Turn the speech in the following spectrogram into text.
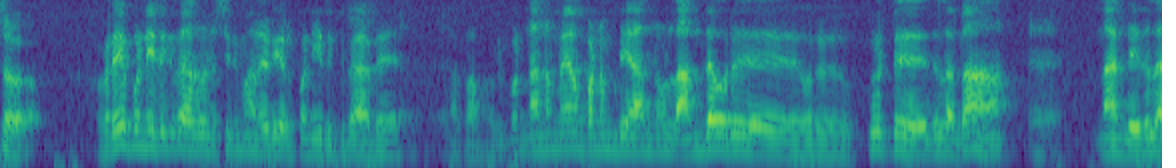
ஸோ அவரே பண்ணியிருக்கிறார் ஒரு சினிமா நடிகர் பண்ணியிருக்கிறாரு. அப்போ அவர் பண்ணா நம்ம ஏன் பண்ண முடியாதுன்னு உள்ள அந்த ஒரு ஒரு குருட்டு இதில் தான் நான் இந்த இதில்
